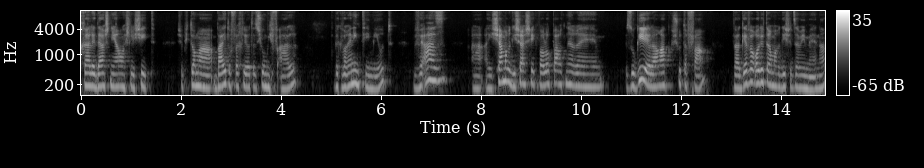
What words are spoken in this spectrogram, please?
אחרי הלידה השנייה או השלישית, שפתאום הבית הופך להיות איזשהו מפעל, וכבר אין אינטימיות, ואז האישה מרגישה שהיא כבר לא פרטנר אה, זוגי, אלא רק שותפה, והגבר עוד יותר מרגיש את זה ממנה,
